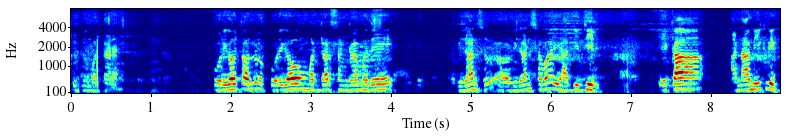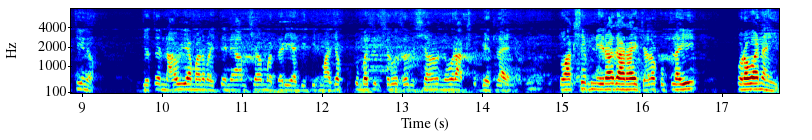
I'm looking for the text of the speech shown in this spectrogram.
शुद्ध मतदार आहे. कोरेगाव तालु कोरेगाव मतदारसंघामध्ये विधानसभा विधानसभा यादीतील एका अनामिक व्यक्तीनं ज्याचं नाव या मला माहिती नाही आमच्या मतदार यादीतील माझ्या कुटुंबातील सर्व सदस्यांवर आक्षेप घेतला आहे तो आक्षेप निराधार आहे त्याला कुठलाही पुरावा नाही.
